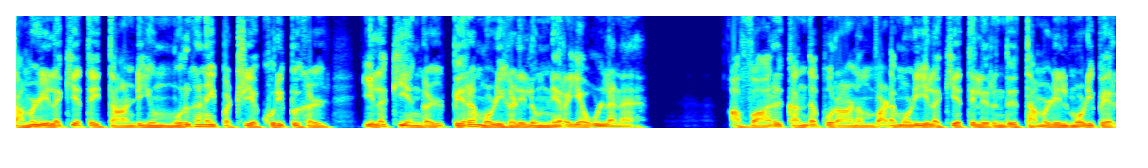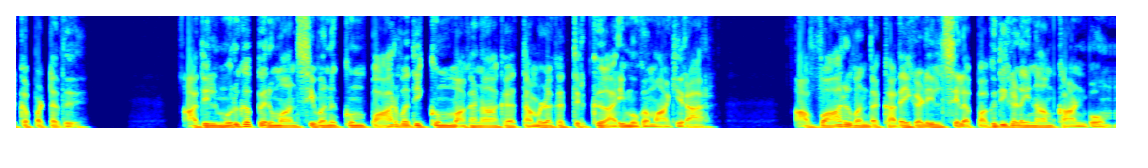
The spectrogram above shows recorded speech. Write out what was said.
தமிழ் இலக்கியத்தை தாண்டியும் முருகனை பற்றிய குறிப்புகள் இலக்கியங்கள் பிற மொழிகளிலும் நிறைய உள்ளன. அவ்வாறு கந்த புராணம் வடமொழி இலக்கியத்திலிருந்து தமிழில் மொழிபெயர்க்கப்பட்டது. அதில் முருகப்பெருமான் சிவனுக்கும் பார்வதிக்கும் மகனாக தமிழகத்திற்கு அறிமுகமாகிறார். அவ்வாறு வந்த கதைகளில் சில பகுதிகளை நாம் காண்போம்.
